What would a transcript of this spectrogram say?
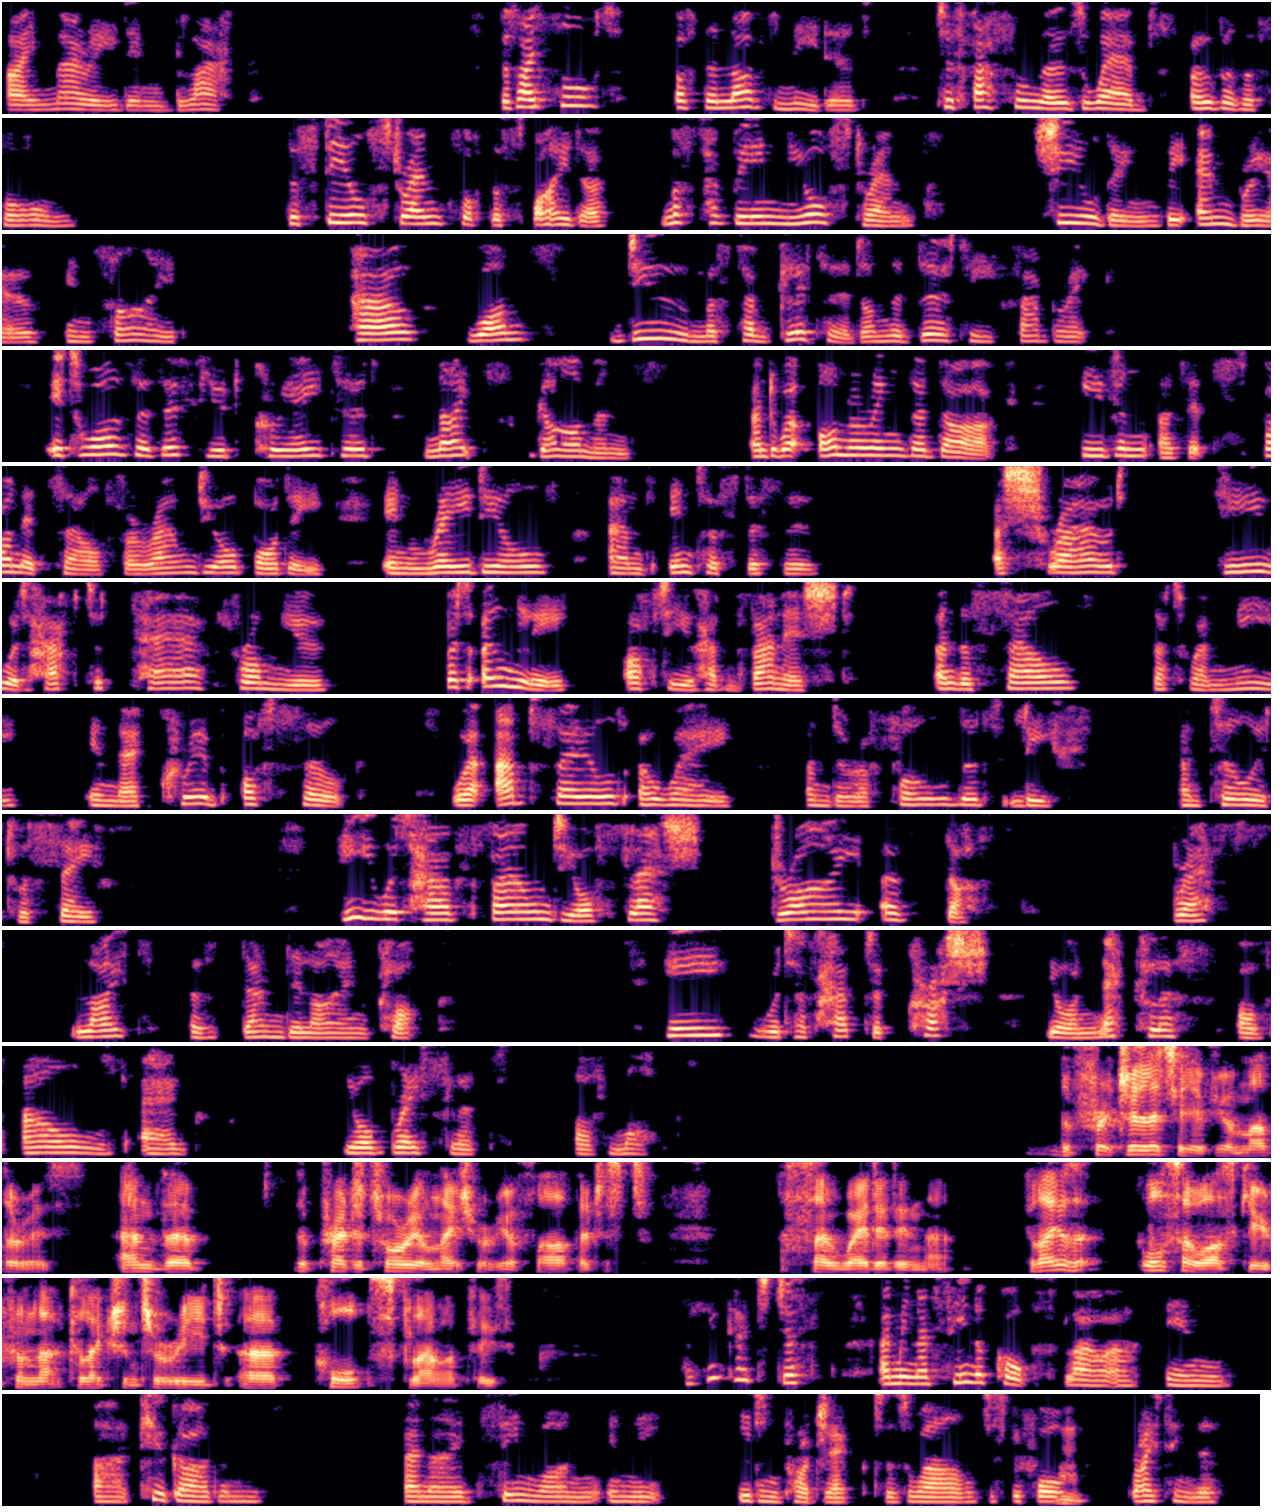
I married in black. But I thought of the love needed to fasten those webs over the thorns. The steel strength of the spider must have been your strength, shielding the embryo inside. How once dew must have glittered on the dirty fabric. It was as if you'd created night's garments and were honoring the dark even as it spun itself around your body in radials and interstices. A shroud he would have to tear from you, but only after you had vanished, and the cells that were me in their crib of silk were abseiled away under a folded leaf until it was safe. He would have found your flesh dry as dust, breasts light as dandelion clocks. He would have had to crush your necklace of owl's eggs, your bracelet of moths. The fragility of your mother is, and the the predatorial nature of your father, just are so wedded in that. Could I also ask you from that collection to read uh, Corpse Flower, please? I think I'd just, I mean, I've seen a corpse flower in uh, Kew Gardens, and I'd seen one in the Eden Project as well, just before mm. writing this.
